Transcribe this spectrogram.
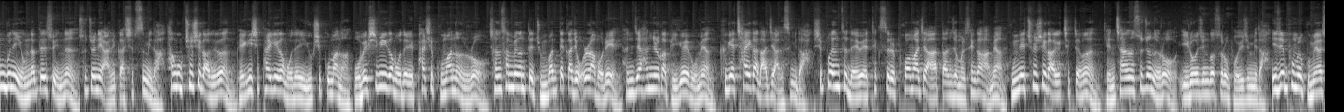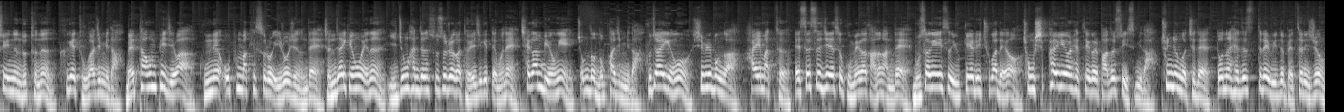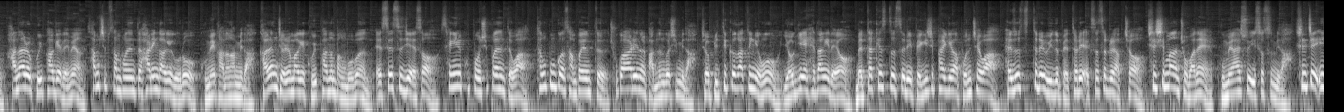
충분히 용납될 수 있는 수준이 아닐까 싶습니다. 한국 출시 가격은 128기가 모델이 69만원, 512기가 모델이 89만원으로 1300원대 중반대까지 올라버린 현재 환율과 비교해보면 크게 차이가 나지 않습니다. 10% 내외의 텍스를 포함하지 않았다는 점을 생각하면 국내 출시 가격 책정은 괜찮은 수준으로 이루어진 것으로 보여집니다. 이 제품을 구매할 수 있는 루트는 크게 두 가지입니다. 메타 홈페이지와 국내 오픈마켓으로 이루어지는데 전자의 경우에는 이중 한전 수수료가 더해지기 때문에 체감 비용이 좀 더 높아집니다. 후자의 경우 11번가, 하이마트, SSG에서 구매가 가능한데 무상 에이스 6개월이 추가되어 총 18개월 혜택을 받을 수 있습니다. 충전 거치대 또는 헤드스트랩 위드 배터리 중 하나를 구입하게 되면 33% 할인 가격으로 구매 가능합니다. 가장 저렴하게 구입하는 방법은 SSG에서 생일 쿠폰 10%와 상품권 3% 추가 할인을 받는 것입니다. 저 비트크 같은 경우 여기에 해당이 되어 메타캐스트 3 128기가 본체와 헤드스트랩 위드 배터리 액세서리를 합쳐 70만원 초반에 구매할 수 있었습니다. 실제 이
